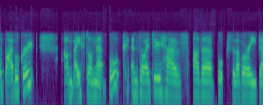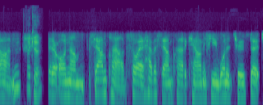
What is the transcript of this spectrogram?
the Bible group. Um, based on that book, and so I do have other books that I've already done Okay. that are on um, SoundCloud. So I have a SoundCloud account if you wanted to search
